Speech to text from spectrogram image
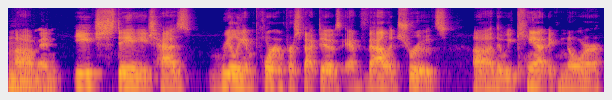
Mm-hmm. Um, and each stage has really important perspectives and valid truths uh, that we can't ignore.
